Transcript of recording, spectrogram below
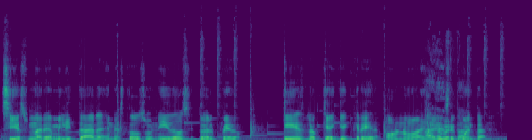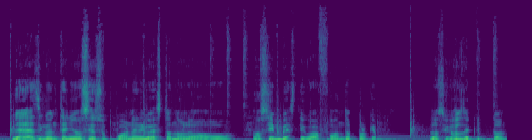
Sí es un área militar en Estados Unidos y todo el pedo. ¿Qué es lo que hay que creer o no hay? Ahí a ver, está. cuéntanos. La edad 51 se supone, digo, esto no lo no se investigó a fondo porque los hijos de Krypton,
